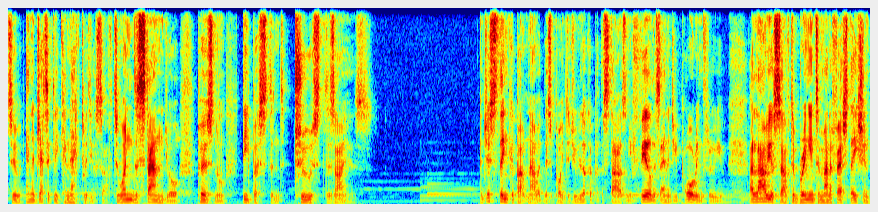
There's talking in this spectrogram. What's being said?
to energetically connect with yourself, to understand your personal, deepest and truest desires. And just think about now at this point as you look up at the stars and you feel this energy pouring through you. Allow yourself to bring into manifestation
